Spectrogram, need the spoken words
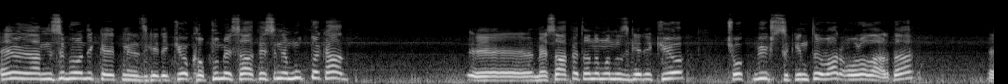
En önemlisi buna dikkat etmeniz gerekiyor. Kapı mesafesine mutlaka e, mesafe tanımanız gerekiyor. Çok büyük sıkıntı var oralarda. E,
